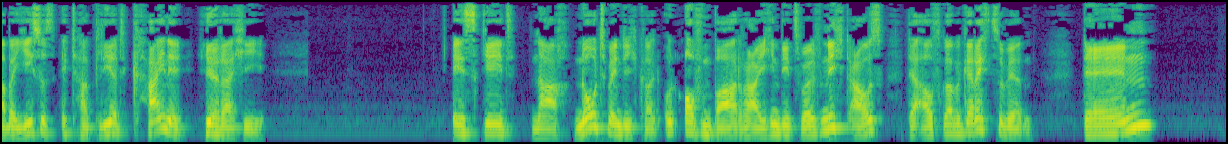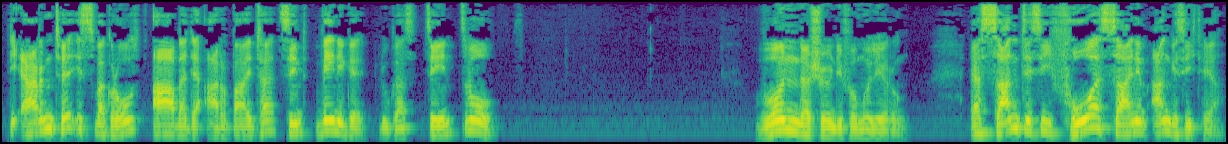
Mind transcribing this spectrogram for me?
aber Jesus etabliert keine Hierarchie. Es geht nach Notwendigkeit und offenbar reichen die zwölf nicht aus, der Aufgabe gerecht zu werden. Denn die Ernte ist zwar groß, aber der Arbeiter sind wenige. Lukas 10, 2. Wunderschön die Formulierung. Er sandte sie vor seinem Angesicht her.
